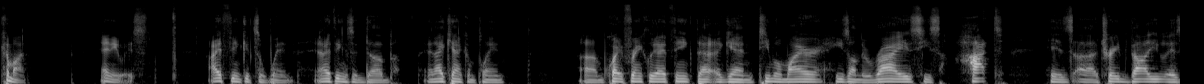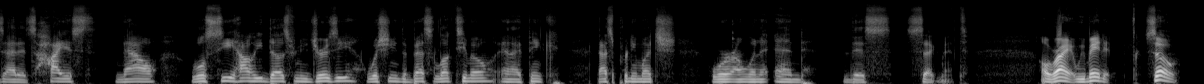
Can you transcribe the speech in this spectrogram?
Come on. Anyways, I think it's a win, and I think it's a dub, and I can't complain. Um, quite frankly, I think that again, Timo Meier, he's on the rise. He's hot. His uh, trade value is at its highest now. We'll see how he does for New Jersey. Wishing you the best of luck, Timo. And I think that's pretty much where I'm going to end this segment. All right, we made it. So,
